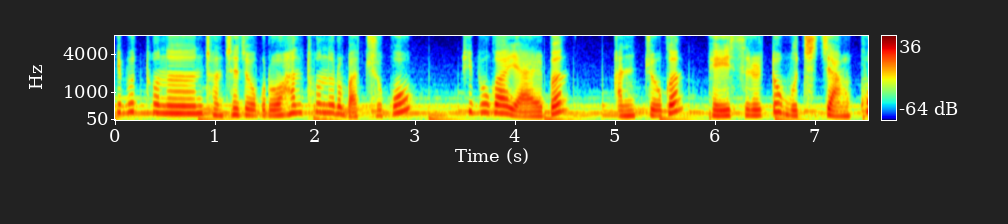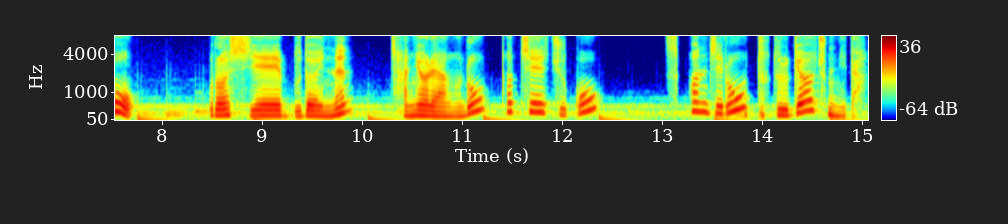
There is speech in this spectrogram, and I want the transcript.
피부톤은 전체적으로 한 톤으로 맞추고 피부가 얇은 안쪽은 베이스를 또 묻히지 않고 브러쉬에 묻어있는 잔여량으로 터치해주고 스펀지로 두들겨 줍니다.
